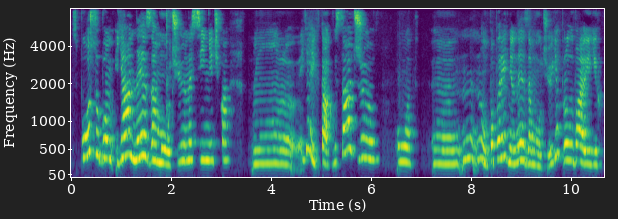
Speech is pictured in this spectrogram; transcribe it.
способом. Я не замочую насіннячка. Я їх так висаджую. От, е, ну, попередньо не замочую. Я проливаю їх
